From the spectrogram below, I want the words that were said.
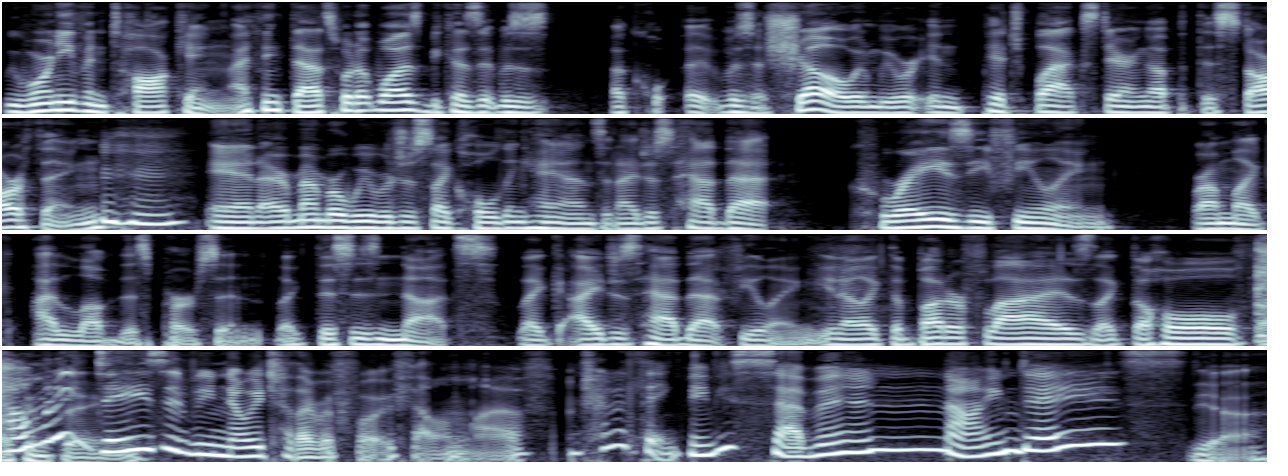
we weren't even talking. I think that's what it was because it was a it was a show and we were in pitch black staring up at this star thing. Mm-hmm. And I remember we were just like holding hands, and I just had that crazy feeling where I'm like, I love this person. Like this is nuts. Like I just had that feeling, you know, like the butterflies, like the whole. How many thing. days did we know each other before we fell in love? I'm trying to think. Maybe seven, nine days. Yeah,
